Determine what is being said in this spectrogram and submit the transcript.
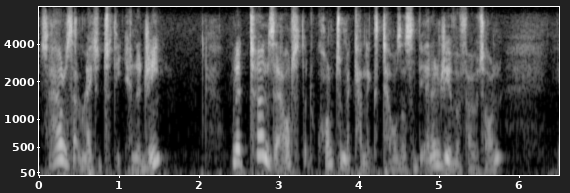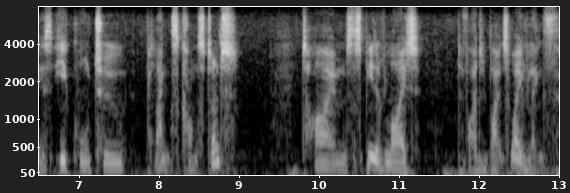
So how does that relate to the energy? Well, it turns out that quantum mechanics tells us that the energy of a photon is equal to Planck's constant times the speed of light divided by its wavelength.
